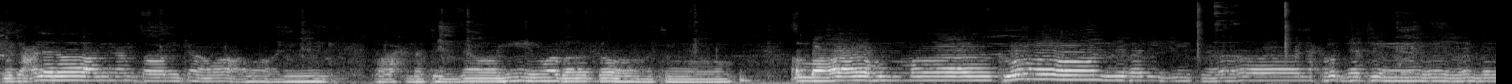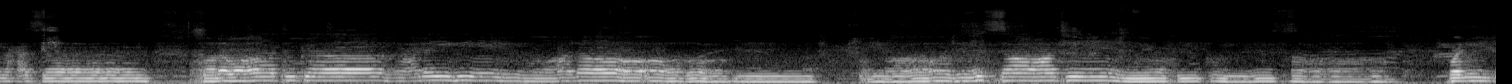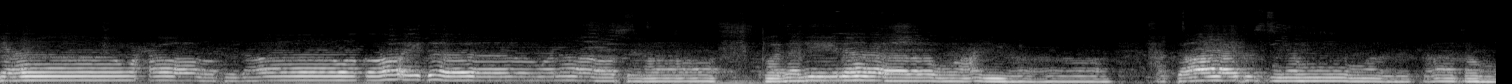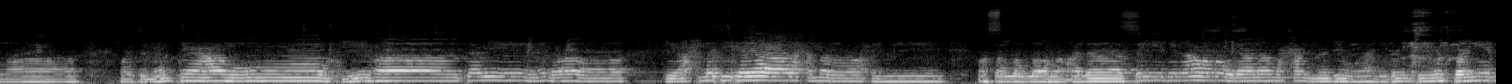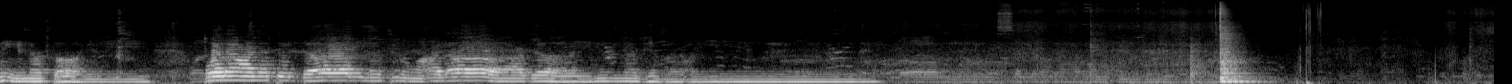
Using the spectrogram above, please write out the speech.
واجعلنا من أنصارك وأعوانك ورحمة الله وبركاته. اللهم كن لبليك الحجة بن الحسن صلواتك عليه وعلى آبائه. في الساعة وفي كل ساعة. وليا وحافظا وقائدا وناصرا. ودليلا وعينا. حتى تسكنه بركات الله. وتمتعه فيها طويلا برحمتك يا أرحم الراحمين. وصلى الله على سيدنا ومولانا محمد وأهل بيته الطيبين الطاهرين. ولعنة الدائمة على أعدائهم أجمعين.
